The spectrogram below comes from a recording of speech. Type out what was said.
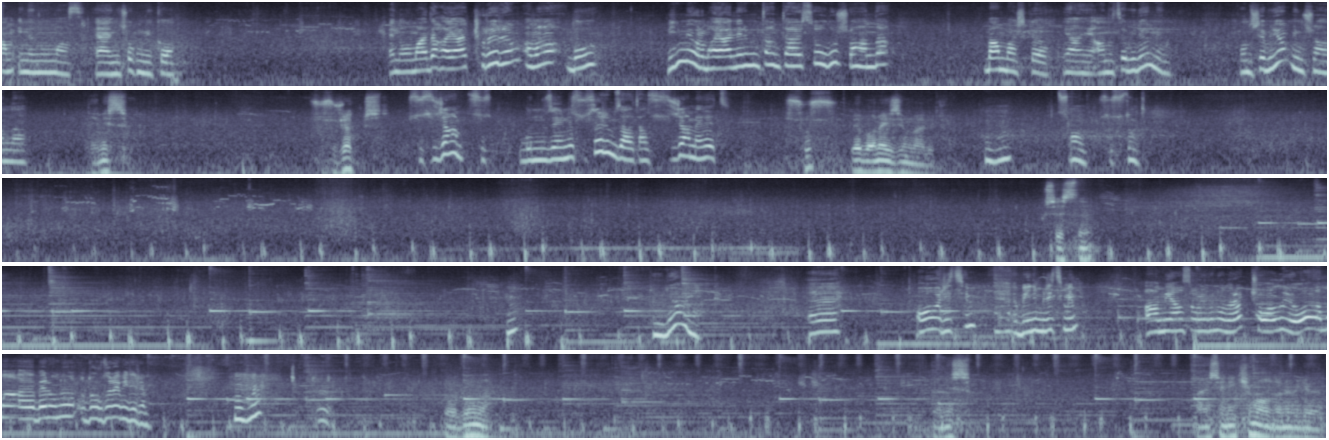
Ortam inanılmaz. Yani çok miko. E normalde hayal kurarım ama bu bilmiyorum hayallerimin tam tersi olur. Şu anda bambaşka. Yani anlatabiliyor muyum? Konuşabiliyor muyum şu anda? Deniz. Susacak mısın? Susacağım. Sus. Bunun üzerine susarım zaten. Susacağım evet. Sus ve bana izin ver lütfen. Son. Sustum. Ses ne? Duyuluyor mu? Ee, o ritim, benim ritmim ambiyansa uygun olarak çoğalıyor ama e, ben onu durdurabilirim. Oldu mu? Deniz. Ben senin kim olduğunu biliyorum.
